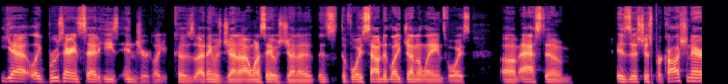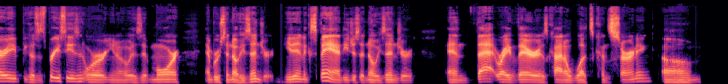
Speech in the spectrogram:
yeah, like Bruce Arians said, he's injured. Like because I think it was Jenna. I want to say it was Jenna. This, the voice sounded like Jenna Laine's voice. Um, asked him, "Is this just precautionary because it's preseason, or you know, is it more?" And Bruce said, "No, he's injured." He didn't expand. He just said, "No, he's injured." And that right there is kind of what's concerning. Um,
